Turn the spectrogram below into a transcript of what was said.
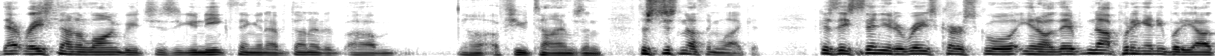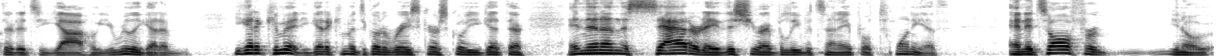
that race down in Long Beach is a unique thing, and I've done it um, you know, a few times, and there's just nothing like it because they send you to race car school. You know, they're not putting anybody out there that's a Yahoo. You really got to. You got to commit. You got to commit to go to race car school. You get there, and then on the Saturday this year, I believe it's on April twentieth, and it's all for you know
